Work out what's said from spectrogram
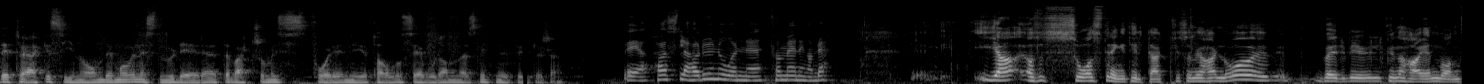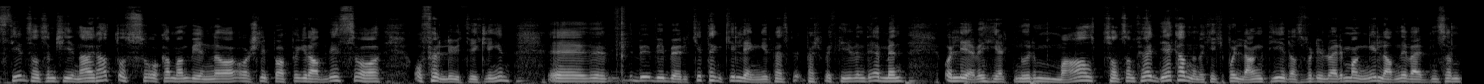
Det tør jeg ikke si noe om. Det må vi nesten vurdere etter hvert som vi får inn nye tall og ser hvordan smitten utvikler seg. Hasle, har du noen eh, formening om det? Ja, altså så strenge tiltak som vi har nå, bør vi vel kunne ha i en måneds tid, sånn som Kina har hatt. Og så kan man begynne å, å slippe opp gradvis og, og følge utviklingen. Eh, vi bør ikke tenke lenger perspektiv enn det. Men å leve helt normalt sånn som før, det kan vi nok ikke på lang tid. Altså, for det vil være mange land i verden som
